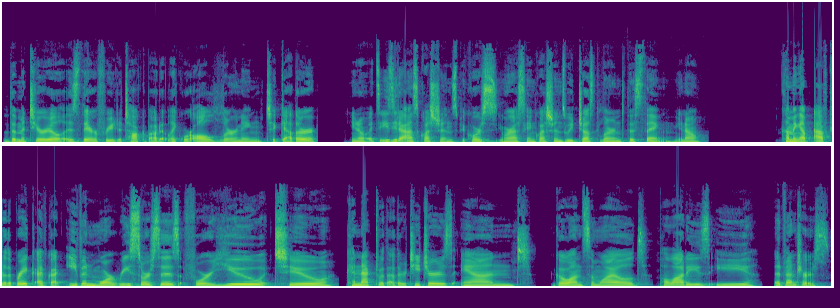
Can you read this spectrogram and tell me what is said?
the material is there for you to talk about it like we're all learning together. You know, it's easy to ask questions. Of course, we're asking questions. We just learned this thing, you know? Coming up after the break, I've got even more resources for you to connect with other teachers and go on some wild Pilates e adventures.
